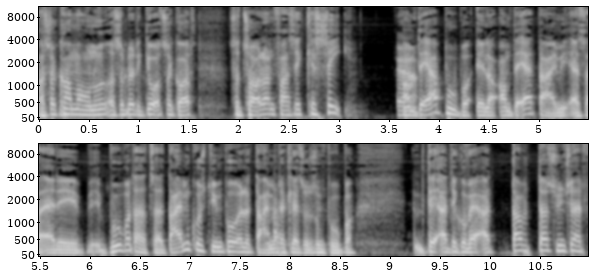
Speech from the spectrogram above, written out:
Og så kommer hun ud, og så bliver det gjort så godt, så tolleren faktisk ikke kan se, Ja. ja. om det er Bubber, eller om det er Daimi. Altså er det Bubber, der har taget Daimi-kostyme på, eller Daimi, der klæder sig ud som Bubber. Det, og det kunne være, og der, der synes jeg, at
